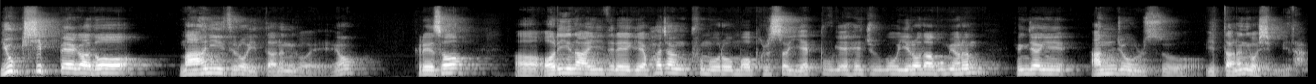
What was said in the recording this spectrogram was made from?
2,260배가 더 많이 들어있다는 거예요. 그래서 어, 어린아이들에게 화장품으로 뭐 벌써 예쁘게 해주고 이러다 보면은 굉장히 안 좋을 수 있다는 것입니다.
